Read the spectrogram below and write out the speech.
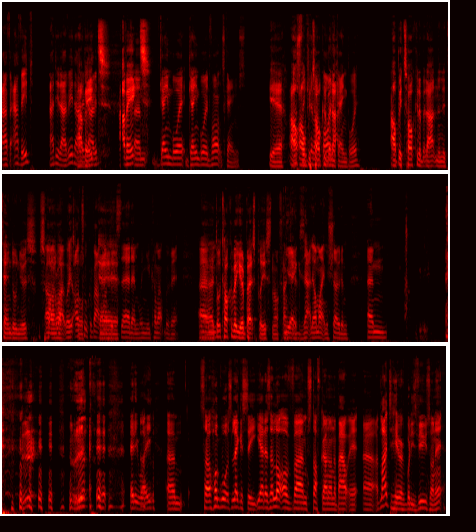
av- avid, added, avid, added, avid. have it. Um, Game Boy, Game Boy Advance games. yeah, I'll, I'll be thinking talking about a that. Game Boy. I'll be talking about that in the Nintendo news. Oh, right. Well, I'll So, talk about yeah, my yeah, bits there then when you come up with it. Um, Uh, don't talk about your bits, please. No, thank yeah, you. Yeah, exactly. I might even show them. Um, anyway, um, so Hogwarts Legacy. Yeah, there's a lot of um, stuff going on about it. Uh, I'd like to hear everybody's views on it.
